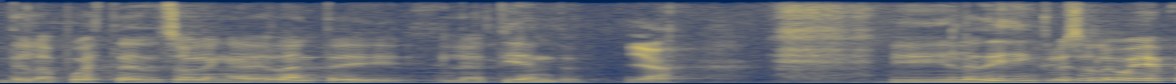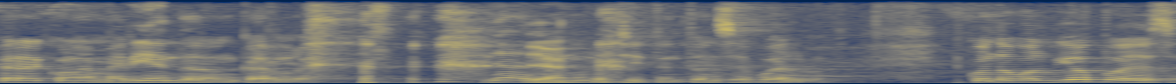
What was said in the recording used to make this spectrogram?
de la puesta del sol en adelante y le atiendo. Ya. Y le dije incluso, le voy a esperar con la merienda, don Carlos. ya, Ya. no Luchito, entonces vuelvo. Y cuando volvió, pues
